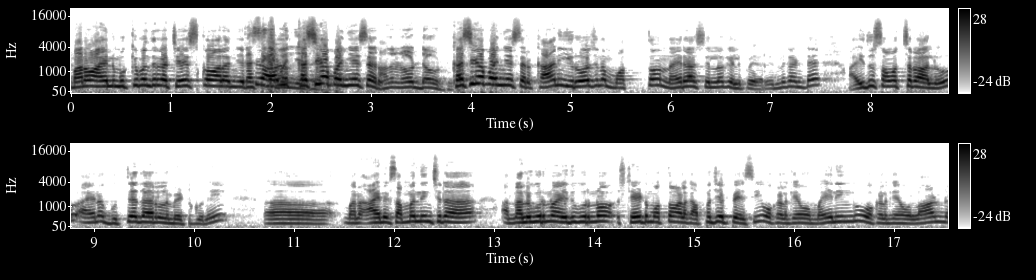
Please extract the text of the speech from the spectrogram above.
మనం ఆయన ముఖ్యమంత్రిగా చేసుకోవాలని చెప్పి కసిగా వాళ్ళు పనిచేశారు. కసిగా పనిచేశారు. అందులో నో డౌట్ కసిగా పనిచేశారు. కానీ ఈ రోజున మొత్తం నైరాశ్యంలోకి వెళ్ళిపోయారు. ఎందుకంటే ఐదు సంవత్సరాలు ఆయన గుత్తేదారులను పెట్టుకుని మన ఆయనకు సంబంధించిన నలుగురినో ఐదుగురినో స్టేట్ మొత్తం వాళ్ళకి అప్పచెప్పేసి ఒకళ్ళకేమో మైనింగ్ ఒకళ్ళకేమో లాండ్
